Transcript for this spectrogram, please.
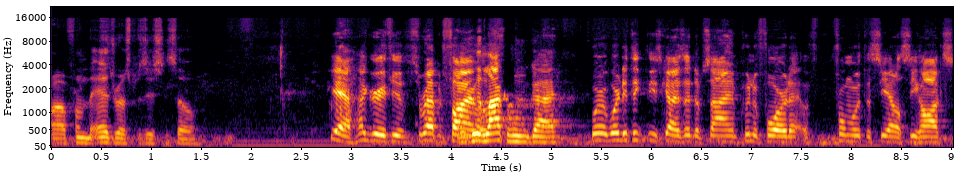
uh, from the edge rush position. So, Yeah, I agree with you. It's rapid a fire. good Let's- locker room guy. Where, where do you think these guys end up signing? Poona Ford former with the Seattle Seahawks.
